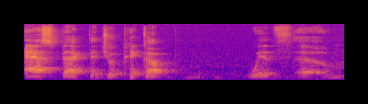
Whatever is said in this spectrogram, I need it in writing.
aspect that you'll pick up with um,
